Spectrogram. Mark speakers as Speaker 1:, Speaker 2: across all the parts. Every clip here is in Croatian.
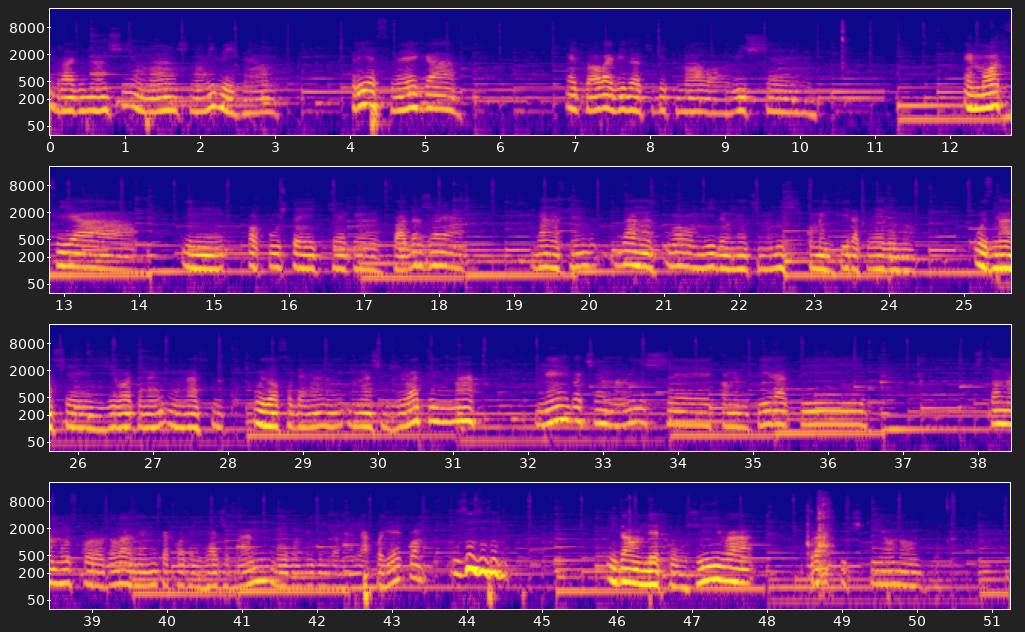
Speaker 1: dragi naši, u naš novi video. Prije svega, eto ovaj video će biti malo više emocija i opuštajućeg sadržaja. Danas, danas u ovom videu nećemo ništa komentirati vezano uz naše živote u našim uz osobe na, našim životima, nego ćemo više komentirati što nam uskoro dolaze, nikako da izađe van, ne znam, vidim da nam je jako lijepo. I da on lijepo uživa, praktički ono,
